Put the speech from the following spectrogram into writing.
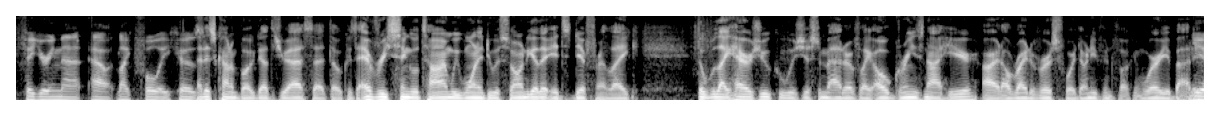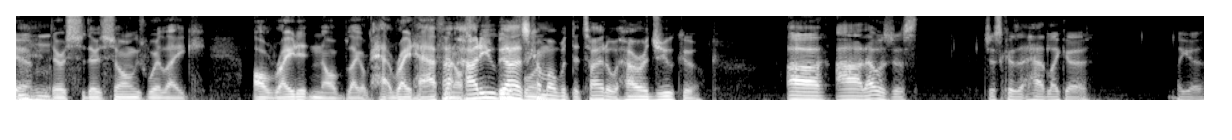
figuring that out like fully because That is kind of bugged out that you asked that though, because every single time we want to do a song together, it's different. Like the like Harajuku was just a matter of like, oh, Green's not here. All right, I'll write a verse for it. Don't even fucking worry about it. Yeah. Mhm. There's there's songs where like I'll write it and I'll like ha- write half and How, I'll how do you guys come up with the title Harajuku? uh uh that was just just because it had like a like a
